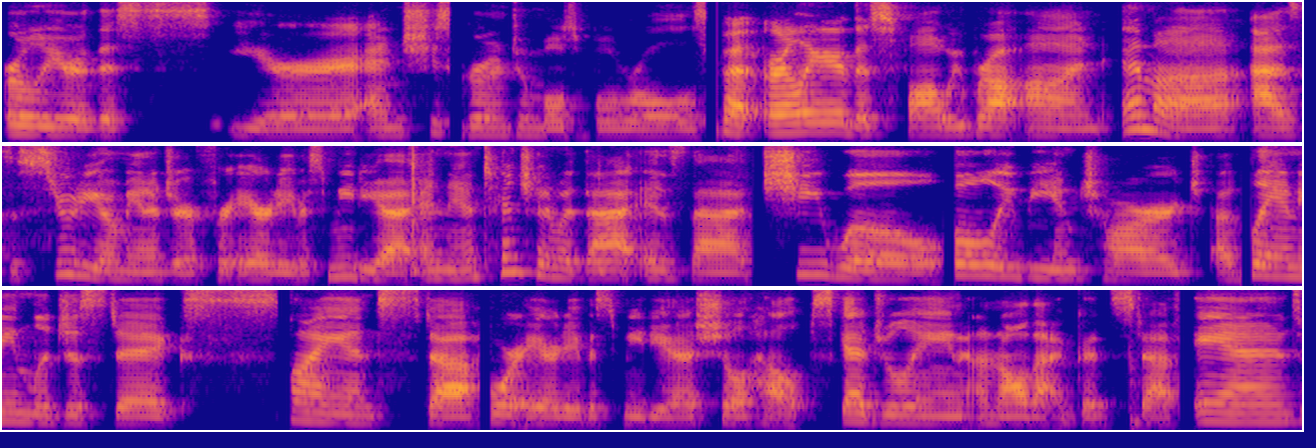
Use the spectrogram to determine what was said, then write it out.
earlier this year and she's grown into multiple roles. But earlier this fall, we brought on Emma as the studio manager for AR Davis Media. And the intention with that is that she will fully be in charge of planning logistics, client stuff for AR Davis Media. She'll help scheduling and all that good stuff. And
